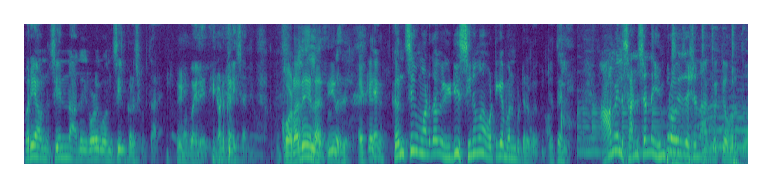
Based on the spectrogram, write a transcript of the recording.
ಬರೀ ಅವ್ನು ಸೀನ್ ಅದು ಇದ್ರೊಳಗೆ ಒಂದು ಸೀನ್ ಕಳಿಸ್ಬಿಡ್ತಾರೆ ಮೊಬೈಲಲ್ಲಿ ನೋಡಿ ಸರ್ ನೀವು. ಕೊಡೋದೇ ಇಲ್ಲ ಸೀನ್ ಕನ್ಸೀವ್ ಮಾಡಿದಾಗ ಇಡೀ ಸಿನಿಮಾ ಒಟ್ಟಿಗೆ ಬಂದುಬಿಟ್ಟಿರಬೇಕು ಜೊತೆಯಲ್ಲಿ ಆಮೇಲೆ ಸಣ್ಣ ಸಣ್ಣ ಇಂಪ್ರೋವೈಸೇಷನ್ ಆಗಬೇಕೆ ಹೊರತು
